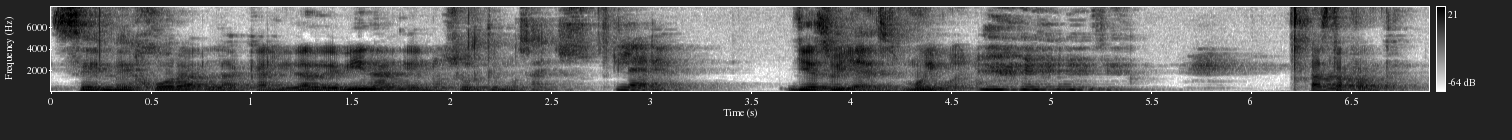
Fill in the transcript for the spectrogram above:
se mejora la calidad de vida en los últimos años. Claro. Y eso ya es muy bueno. Hasta pronto.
